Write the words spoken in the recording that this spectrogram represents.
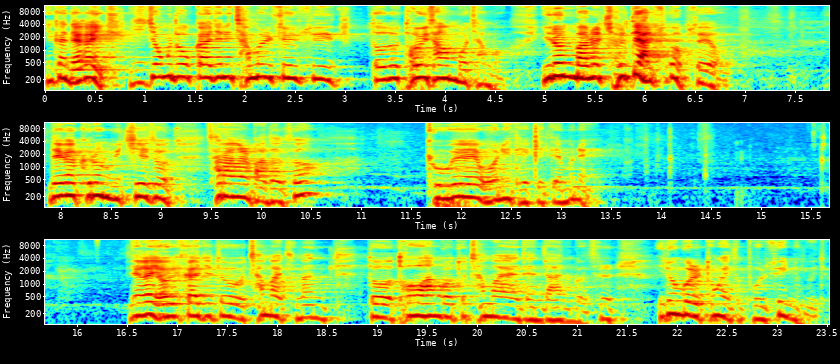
그러니까 내가 이 정도까지는 참을 수 있어도 더 이상은 못 참어. 이런 말을 절대 할 수가 없어요. 내가 그런 위치에서 사랑을 받아서 교회의 원이 됐기 때문에 내가 여기까지도 참았지만 또 더한 것도 참아야 된다는 것을 이런 걸 통해서 볼 수 있는 거죠.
